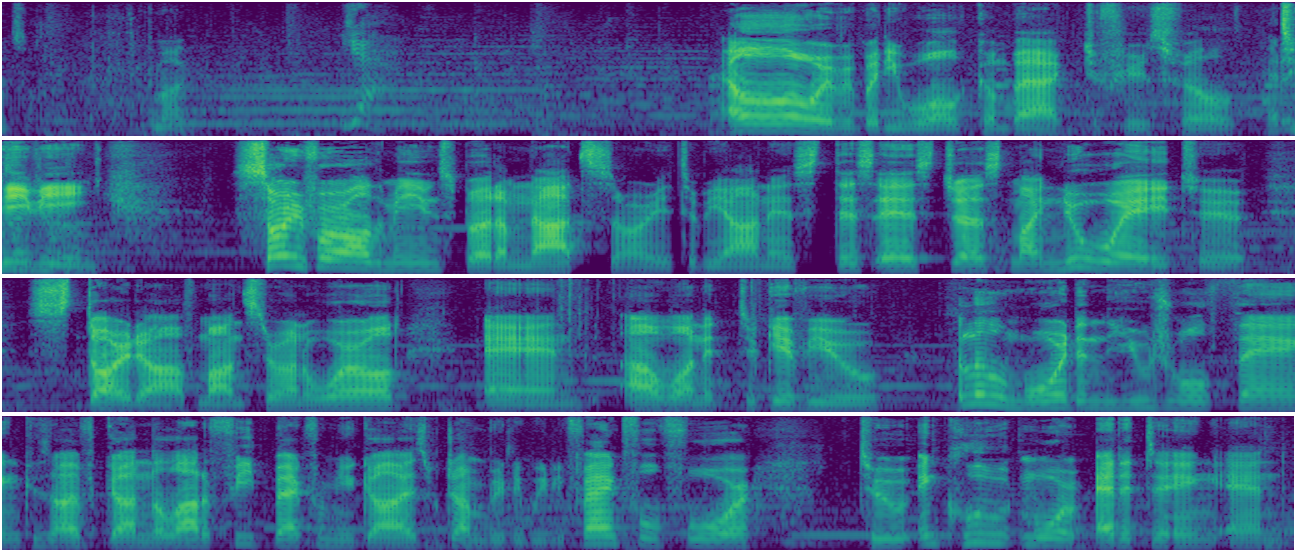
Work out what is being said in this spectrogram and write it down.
Council. Come on. Yeah. Hello everybody, welcome back to FiercePhil Head inside your TV. Sorry for all the memes, but I'm not sorry to be honest. This is just my new way to start off Monster Hunter World and I wanted to give you a little more than the usual thing because I've gotten a lot of feedback from you guys which I'm really really thankful for to include more editing and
